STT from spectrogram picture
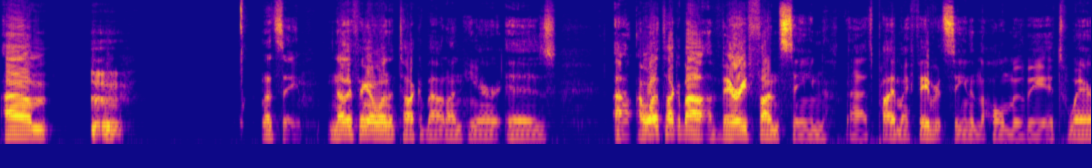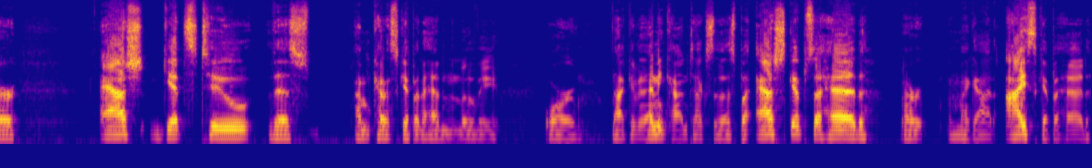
Um, let's see. Another thing I want to talk about on here is uh, I want to talk about a very fun scene. Uh, it's probably my favorite scene in the whole movie. It's where Ash gets to this. I'm kind of skipping ahead in the movie, or not giving any context to this, but Ash skips ahead, or oh my god, I skip ahead.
